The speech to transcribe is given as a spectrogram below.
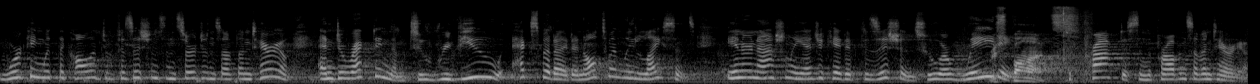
working with the College of Physicians and Surgeons of Ontario and directing them to review, expedite, and ultimately license internationally educated physicians who are waiting Response. to practice in the province of Ontario.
